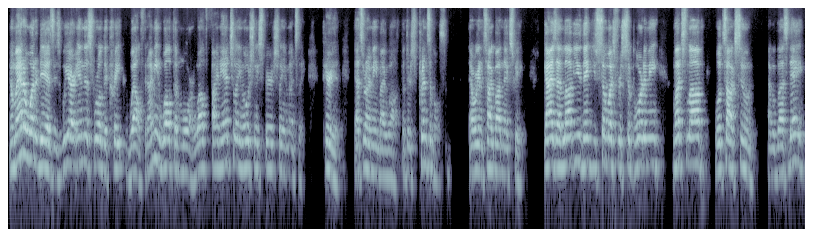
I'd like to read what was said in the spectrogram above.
no matter what it is is we are in this world to create wealth and I mean wealth of more wealth financially emotionally spiritually and mentally period that's what I mean by wealth but there's principles that we're going to talk about next week Guys, I love you. Thank you so much for supporting me. Much love. We'll talk soon. Have a blessed day.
